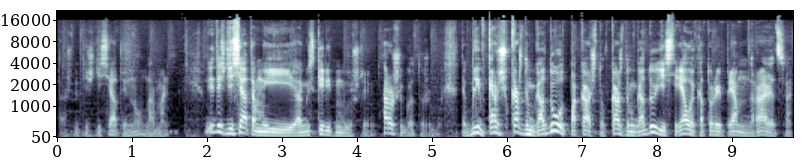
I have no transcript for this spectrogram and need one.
так что 2010, ну, нормально. В 2010 и английский ритм вышли. Хороший год тоже был. Да, блин, короче, в каждом году, вот пока что, в каждом году есть сериалы, которые прям нравятся.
